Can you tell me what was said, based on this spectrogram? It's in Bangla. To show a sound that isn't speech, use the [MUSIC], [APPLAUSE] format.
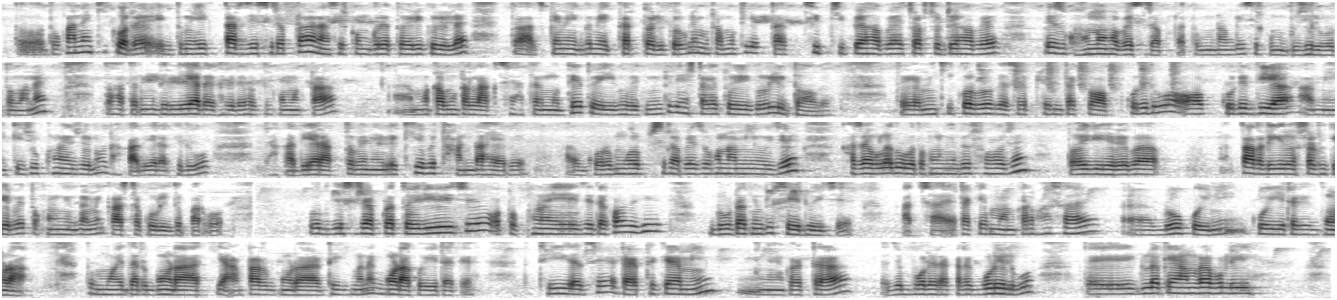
তো দোকানে কি করে? একদম একটার যে সিরাপটা হয় না, সেরকম করে তৈরি করলে তো আজকে আমি একদম একটার তৈরি করব। মোটামুটি একটা চিপচিপে হবে, চটচটে হবে, বেশ ঘন হবে সিরাপটা তো মোটামুটি সেরকম বুঝে নেব তো মানে তো হাতের মধ্যে লিয়া দেখা দেখো কীরকম একটা মোটা মোটা লাগছে হাতের মধ্যে, তো এইভাবে কিন্তু জিনিসটাকে তৈরি করে নিতে হবে। তো আমি কি করব, গ্যাসের ফ্লেমটাকে অফ করে দেবো। অফ করে দিয়া আমি কিছুক্ষণের জন্য ঢাকা দিয়ে রাখি দেবো। ঢাকা দিয়ে রাখতে হবে, নাহলে কী হবে, ঠান্ডা হয়ে যাবে। আর গরম গরম সিরাপে যখন আমি ওই যে খাজাগুলো দেবো, তখন কিন্তু সহজে তৈরি হবে বা তাড়াতাড়ি রসটা ঢুকে যাবে, তখন কিন্তু আমি কাজটা করে দিতে পারব। যে সিরাপটা তৈরি হয়েছে, অতক্ষণে এই যে দেখো দেখি, ডোটা কিন্তু সেট হয়েছে। আচ্ছা এটাকে মনকার ভাষায় লো কইনি, কই এটাকে গোড়া। তো ময়দার গোড়া কি, আটার গোড়া, ঠিক মানে গোড়া কই এটাকে। ঠিক আছে, এটা থেকে আমি কয়েকটা যে বলের আকারে গড়ে নেব। তো এইগুলোকে আমরা বলি,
